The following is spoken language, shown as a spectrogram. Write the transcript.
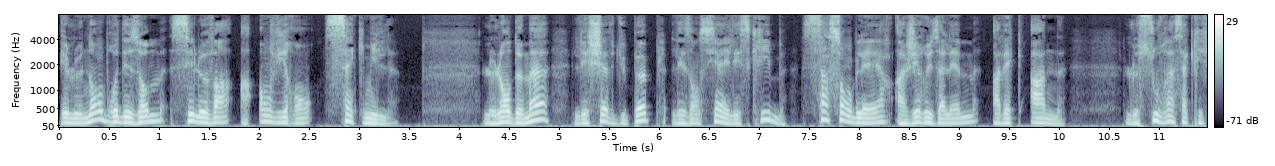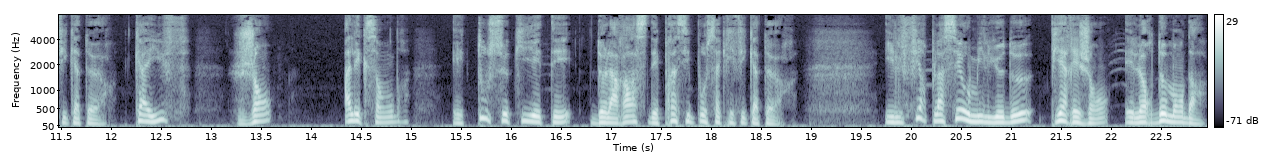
et le nombre des hommes s'éleva à environ cinq mille. Le lendemain, les chefs du peuple, les anciens et les scribes, s'assemblèrent à Jérusalem avec Anne, le souverain sacrificateur, Caïphe, Jean, Alexandre et tous ceux qui étaient de la race des principaux sacrificateurs. Ils firent placer au milieu d'eux Pierre et Jean et leur demanda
